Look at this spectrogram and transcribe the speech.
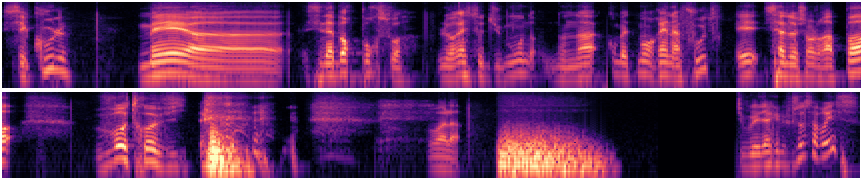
c'est cool, mais euh, c'est d'abord pour soi. Le reste du monde n'en a complètement rien à foutre et ça ne changera pas votre vie. voilà. Tu voulais dire quelque chose, Fabrice?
